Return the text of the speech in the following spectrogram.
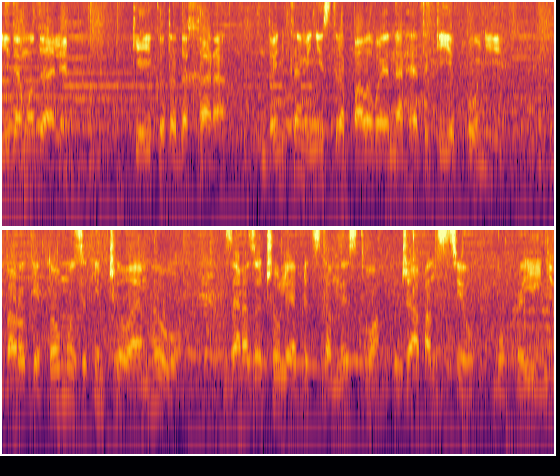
Йдемо далі. Кейко Тадахара, донька міністра палива і енергетики Японії. Два роки тому закінчила МГУ. Зараз очолює представництво Japan Steel в Україні.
